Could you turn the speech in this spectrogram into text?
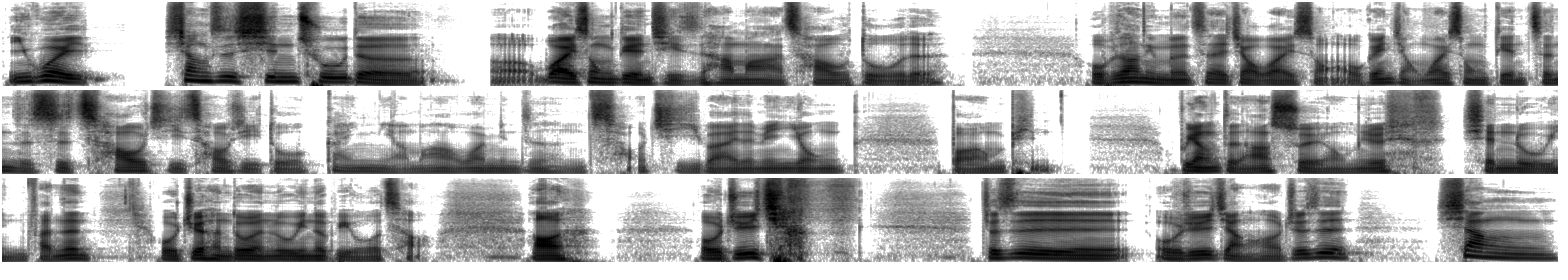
因为像是新出的呃外送店，其实他妈的超多的。我不知道你们在叫外送，我跟你讲，外送店真的是超级超级多。干你娘妈的，外面真的很吵，几百那边用保养品。不想等他睡了，我们就 先录音。反正我觉得很多人录音都比我吵。好，我继续讲，就是我继续讲哈，就是像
